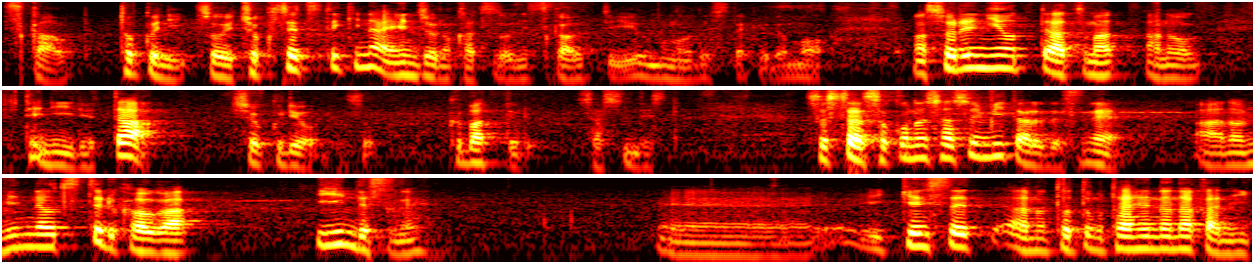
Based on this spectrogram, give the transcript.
使う。特にそういう直接的な援助の活動に使うっていうものでしたけども、まあ、それによって集まあの手に入れた食料を配ってる写真でした。そしたらそこの写真見たらですねあのみんな写ってる顔がいいんですね、えー、一見してあのとても大変な中に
